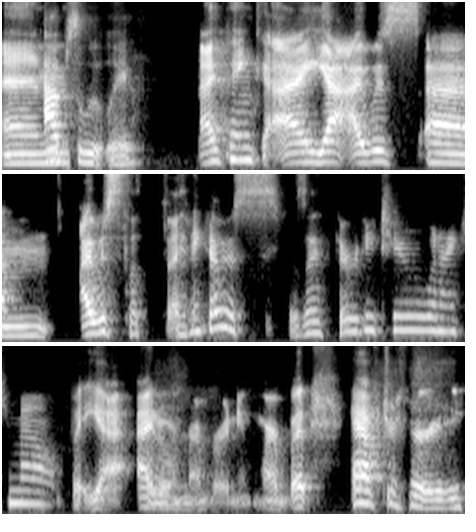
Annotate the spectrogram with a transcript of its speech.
And absolutely. I think I yeah I was um I was I think I was was I 32 when I came out? But yeah I don't remember anymore. But after 30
